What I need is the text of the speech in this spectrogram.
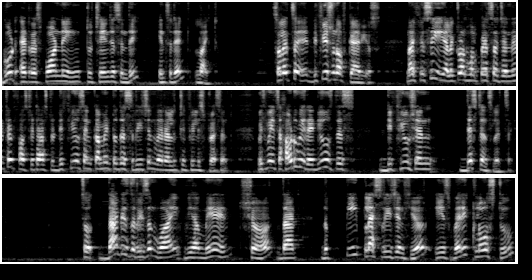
good at responding to changes in the incident light. So let's say diffusion of carriers. Now if you see electron hole pairs are generated, first it has to diffuse and come into this region where electric field is present. Which means how do we reduce this diffusion distance let's say. So that is the reason why we have made sure that the P plus region here is very close to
